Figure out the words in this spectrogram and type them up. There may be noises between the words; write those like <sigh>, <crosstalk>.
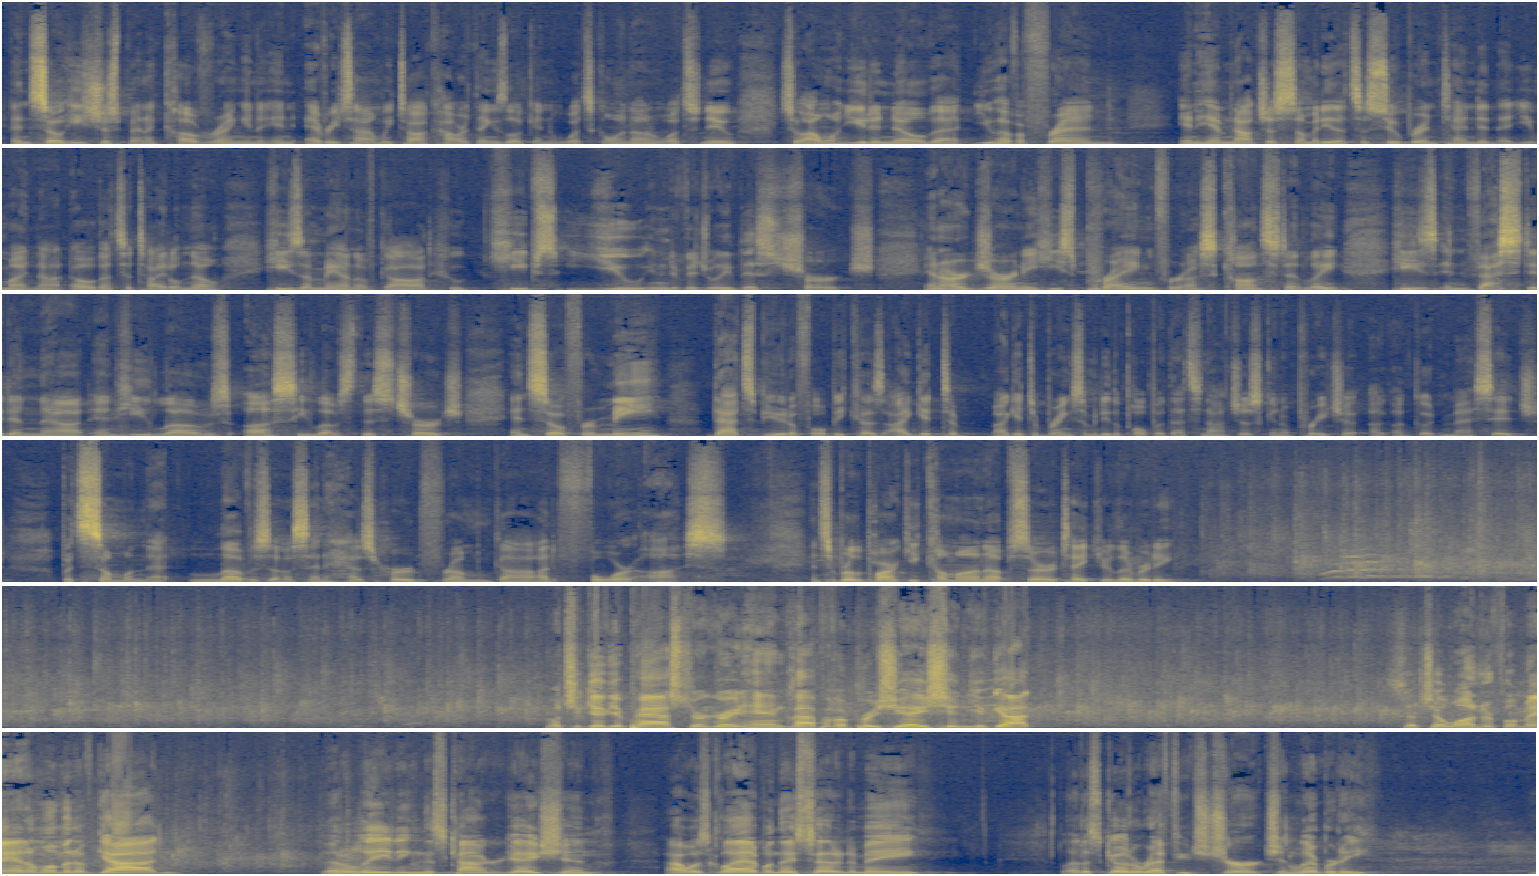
and so he's just been a covering. And, and every time we talk, how are things looking? What's going on? What's new? So I want you to know that you have a friend in him, not just somebody that's a superintendent that you might not, oh, that's a title. No, he's a man of God who keeps you individually, this church, and our journey. He's praying for us constantly. He's invested in that, and he loves us. He loves this church. And so for me, that's beautiful because I get to I get to bring somebody to the pulpit that's not just going to preach a, a good message, but someone that loves us and has heard from God for us. And so, Brother Parkey, come on up, sir. Take your liberty. Won't you give your pastor a great hand clap of appreciation? You've got such a wonderful man and woman of God that are leading this congregation. I was glad when they said unto me, Let us go to Refuge Church in Liberty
